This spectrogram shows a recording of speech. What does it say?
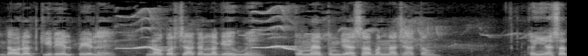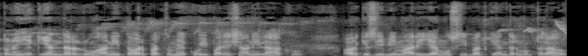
دولت کی ریل پیل ہے، نوکر چاکر لگے ہوئے ہیں، تو میں تم جیسا بننا چاہتا ہوں۔ کہیں ایسا تو نہیں ہے کہ اندر روحانی طور پر تمہیں کوئی پریشانی لاحق ہو۔ اور کسی بیماری یا مصیبت کے اندر مبتلا ہو۔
